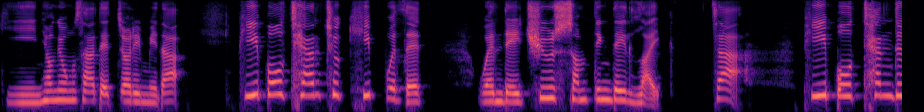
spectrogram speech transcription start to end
긴 형용사 대절입니다. People tend to keep with it when they choose something they like. 자, people tend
